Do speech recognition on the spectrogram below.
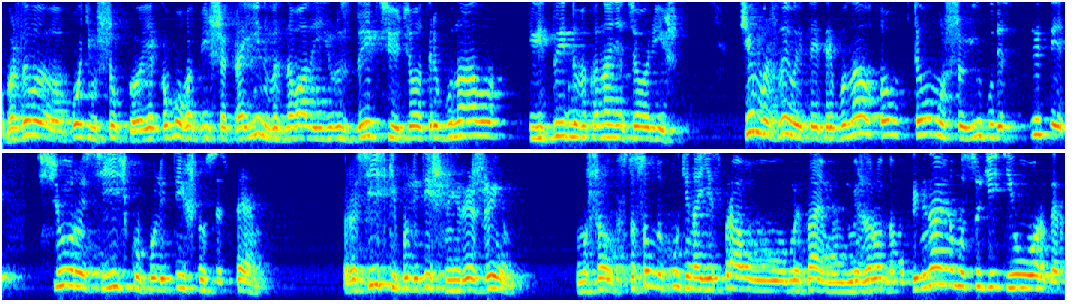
важливо потім, щоб якомога більше країн визнавали юрисдикцію цього трибуналу і відповідно виконання цього рішення. Чим важливий цей трибунал? Том- В тому, що він буде судити всю російську політичну систему, російський політичний режим. Тому що стосовно Путіна є справа, ми знаємо, в міжнародному кримінальному суді і ордер.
